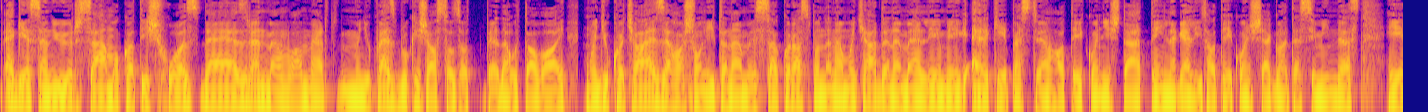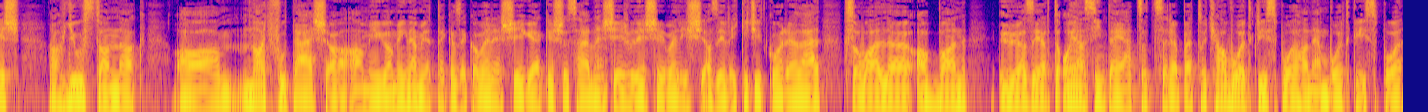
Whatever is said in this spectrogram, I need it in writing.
egészen űr számokat is hoz, de ez rendben van, mert mondjuk Westbrook is azt hozott például tavaly. Mondjuk, hogyha ezzel hasonlítanám össze, akkor azt mondanám, hogy Harden emellé még elképesztően hatékony is, tehát tényleg elit hatékonysággal teszi mindezt, és a Houstonnak a nagy futása, amíg, amíg nem jöttek ezek a vereségek, és a Harden sérülésével is azért egy kicsit korrelál, szóval abban ő azért olyan szinten játszott szerepet, hogy ha volt Chris Paul, ha nem volt Chris Paul.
